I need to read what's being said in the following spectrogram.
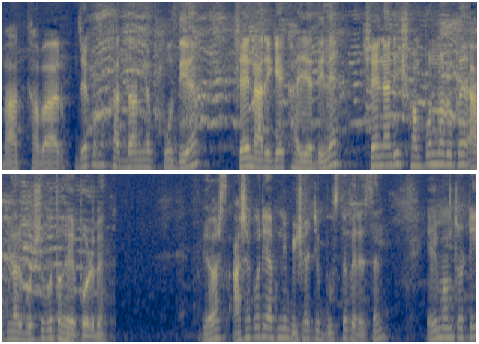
ভাত, খাবার, যে কোনো খাদ্যান্নে ফু দিয়ে সেই নারীকে খাইয়ে দিলে সেই নারী সম্পূর্ণরূপে আপনার বশীভূত হয়ে পড়বে। ভিওয়ার্স আশা করি আপনি বিষয়টি বুঝতে পেরেছেন। এই মন্ত্রটি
